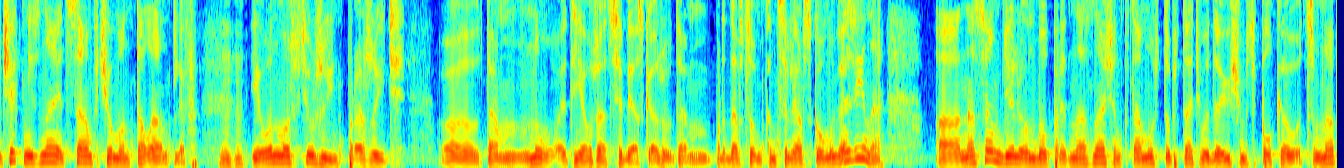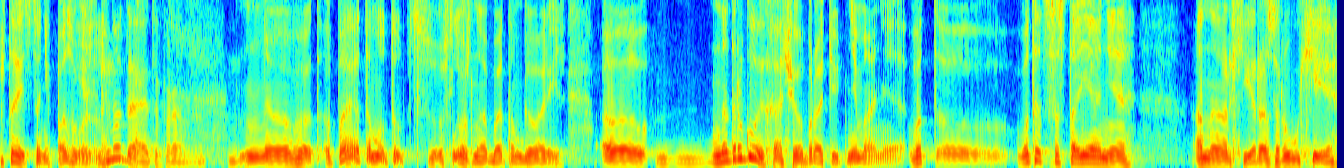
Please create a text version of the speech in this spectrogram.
человек не знает сам, в чем он талантлив. Угу. И он может всю жизнь прожить Э, там, ну, это я уже от себя скажу, там, продавцом канцелярского магазина, а на самом деле он был предназначен к тому, чтобы стать выдающимся полководцем. Но обстоятельства не позволили. Ну да, это правда. Э, вот. Поэтому тут сложно об этом говорить. Э, на другое хочу обратить внимание. Вот, вот это состояние анархии, разрухи,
